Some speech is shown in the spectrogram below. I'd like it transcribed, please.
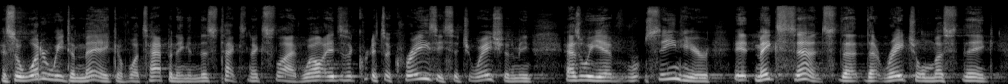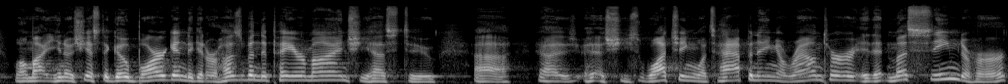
And so, what are we to make of what's happening in this text? Next slide. Well, it's a, it's a crazy situation. I mean, as we have seen here, it makes sense that, that Rachel must think, well, my, you know, she has to go bargain to get her husband to pay her mind. She has to uh, uh, as she's watching what's happening around her, it, it, must seem to her,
